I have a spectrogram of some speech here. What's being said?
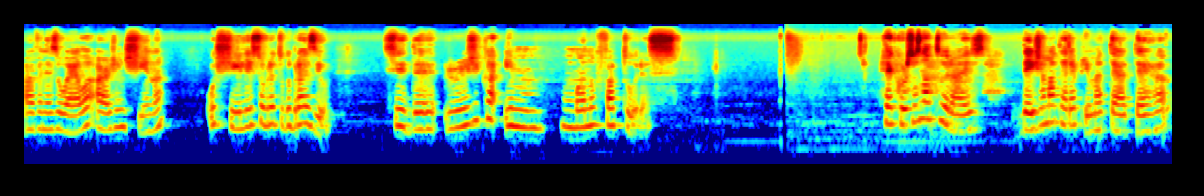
a Venezuela, a Argentina, o Chile e, sobretudo, o Brasil, siderúrgica e manufaturas. Recursos naturais, desde a matéria-prima até a terra,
